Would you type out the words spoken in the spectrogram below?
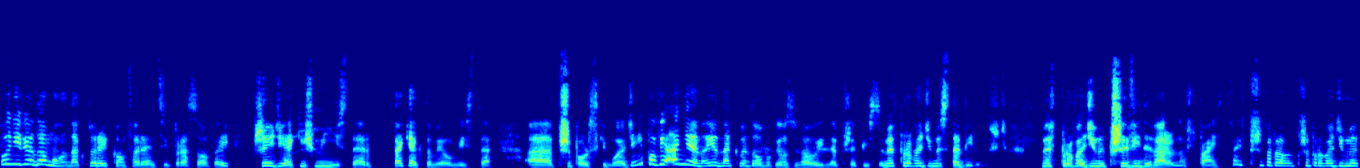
bo nie wiadomo, na której konferencji prasowej przyjdzie jakiś minister, tak jak to miało miejsce e, przy Polskim Ładzie, i powie: A nie, no jednak będą obowiązywały inne przepisy. My wprowadzimy stabilność, my wprowadzimy przewidywalność państwa i przyprowadzimy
